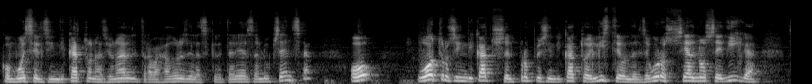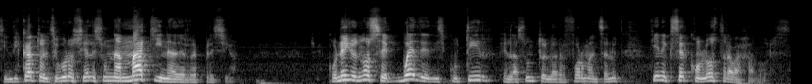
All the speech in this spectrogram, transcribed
como es el Sindicato Nacional de Trabajadores de la Secretaría de Salud Censa, o u otros sindicatos, el propio sindicato del ISTE o del Seguro Social, no se diga, sindicato del Seguro Social es una máquina de represión. Con ellos no se puede discutir el asunto de la reforma en salud, tiene que ser con los trabajadores.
